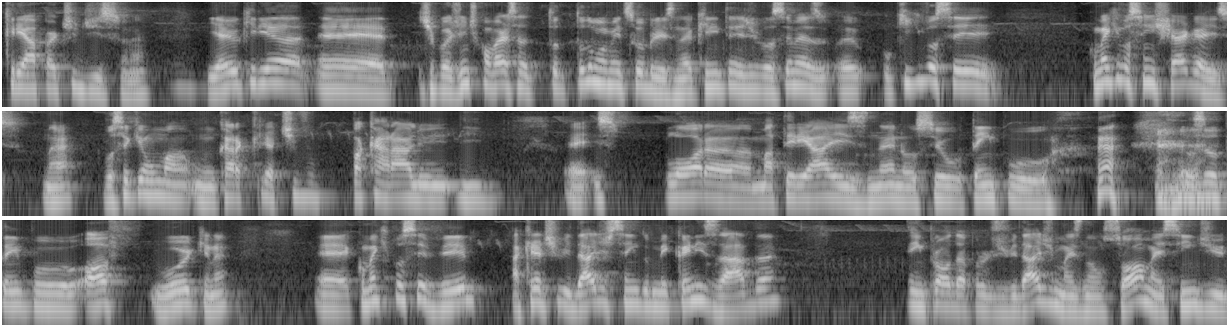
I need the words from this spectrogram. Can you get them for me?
criar a partir disso, né? E aí eu queria, é, tipo, a gente conversa todo momento sobre isso, né? Eu queria entender de você mesmo, o que que você, como é que você enxerga isso, né? Você que é uma, um cara criativo pra caralho e, e é, explora materiais, né, no seu tempo, no seu tempo off work, né? É, como é que você vê a criatividade sendo mecanizada em prol da produtividade, mas não só, mas sim de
